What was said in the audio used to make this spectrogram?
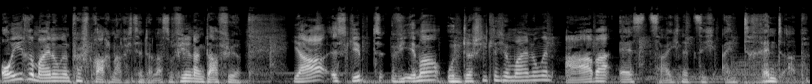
eure Meinungen per Sprachnachricht hinterlassen. Vielen Dank dafür. Ja, es gibt wie immer unterschiedliche Meinungen, aber es zeichnet sich ein Trend ab.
